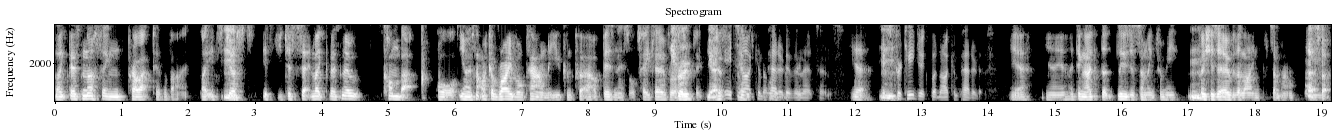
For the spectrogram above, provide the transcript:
like, there's nothing proactive about it. Like, it's Mm. just it's just set like there's no combat or you know it's not like a rival town that you can put out of business or take over. True, Or something. It's yeah. just- It's yeah, not competitive in that sense. Yeah, It's Mm. strategic but not competitive. yeah, yeah, yeah. I think that, that loses something for me, Mm. pushes it over the line somehow. That's fair.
